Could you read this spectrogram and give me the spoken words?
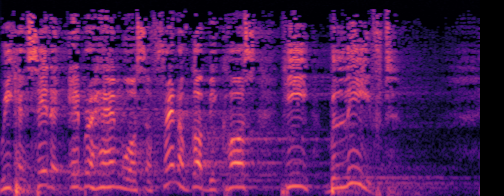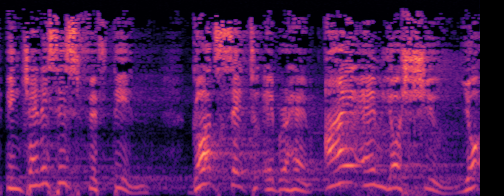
we can say that Abraham was a friend of God because he believed. In Genesis 15, God said to Abraham, I am your shield, your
